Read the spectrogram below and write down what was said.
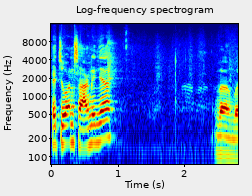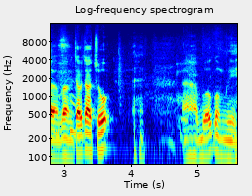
Thế chú ăn sáng đi nhá. Vâng vâng vâng, cháu chào chú. À bố của mì.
